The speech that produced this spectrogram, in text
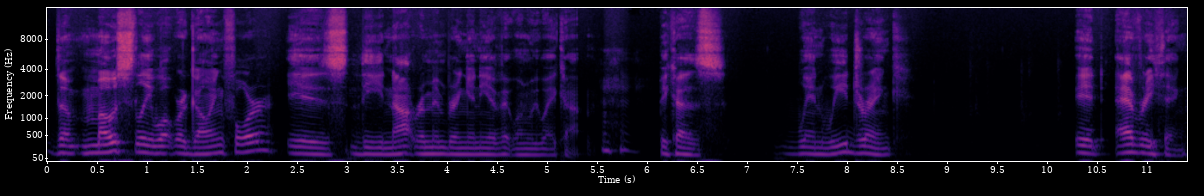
The mostly what we're going for is the not remembering any of it when we wake up. Mm-hmm. Because when we drink, it everything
